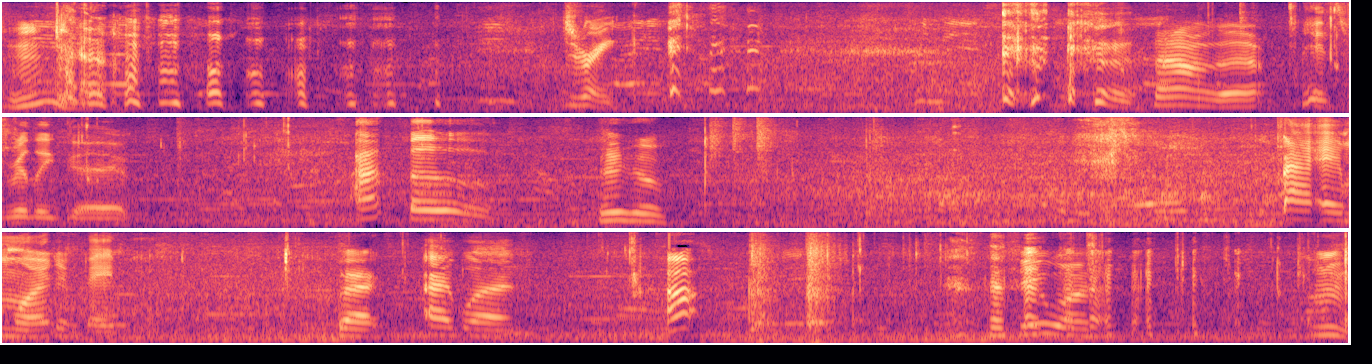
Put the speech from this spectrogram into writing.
Mm. drink. Sound good. It's really good. I'm full. Me too. I ate more than baby. Back. I won. Ah. She won. Mm.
